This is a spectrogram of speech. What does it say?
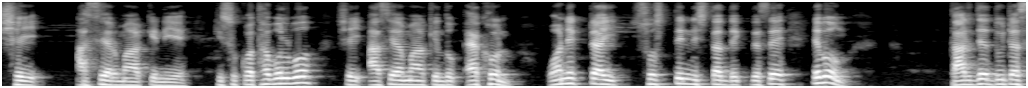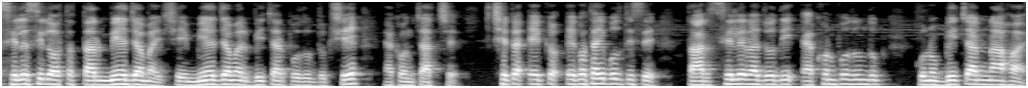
সেই আসিয়ার মাকে নিয়ে কিছু কথা বলব। সেই আসিয়ার মা কিন্তু এখন অনেকটাই স্বস্তির নিস্তার দেখতেছে এবং তার যে দুইটা ছেলে ছিল, অর্থাৎ তার মেয়ে জামাই, সেই মেয়ে জামাইয়ের বিচার পর্যন্ত সে এখন চাচ্ছে। সেটা এক- এ কথাই বলতেছে, তার ছেলেরা যদি এখন পর্যন্ত কোনো বিচার না হয়,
